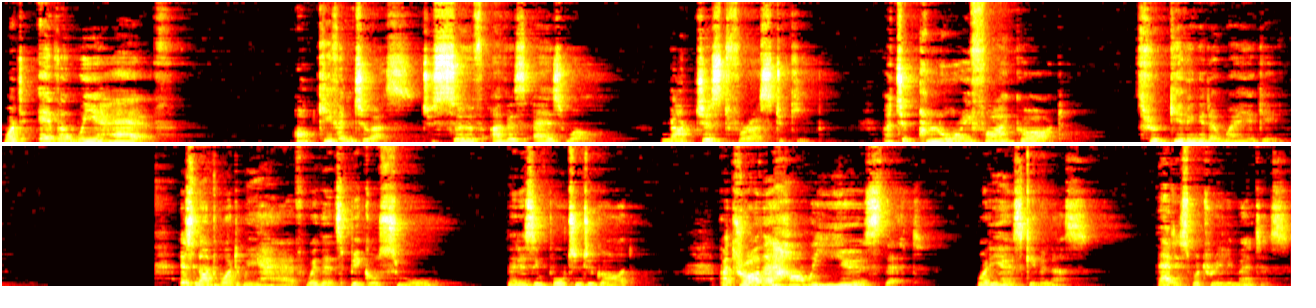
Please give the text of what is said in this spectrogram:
Whatever we have are given to us to serve others as well, not just for us to keep but to glorify God through giving it away again. It's not what we have, whether it's big or small, that is important to God, but rather how we use that, what He has given us. That is what really matters.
